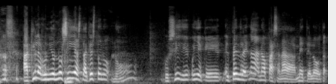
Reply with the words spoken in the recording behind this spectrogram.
aquí la reunión no sigue hasta que esto no, no. Pues sigue, oye, que el pendrive, no, no pasa nada, mételo. Tal.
